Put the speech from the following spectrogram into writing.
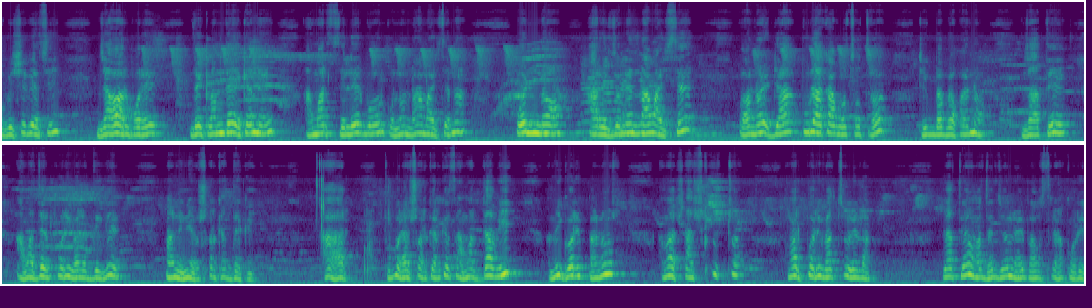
অফিসে গেছি। যাওয়ার পরে দেখলাম যে এখানে আমার ছেলের বউর কোনো নাম আসছে না। অন্য আরেকজনের নাম আসছে অন্য এটা পুরা কাগজপত্র ঠিকভাবে হয় না। যাতে আমাদের পরিবারের দিকে মাননীয় সরকার দেখে। আর ত্রিপুরা সরকার কাছে আমার দাবি, আমি গরিব মানুষ, আমার শ্বাসকষ্ট, আমার পরিবার চলে না। যাতে আমাদের জন্য এই ব্যবস্থা করে।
